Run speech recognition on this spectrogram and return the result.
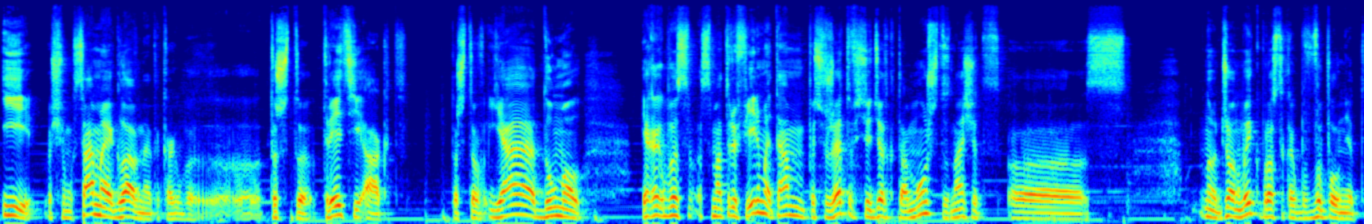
И, в общем, самое главное, это как бы э, то, что третий акт, то, что я думал, я как бы смотрю фильмы, там по сюжету все идет к тому, что, значит, э, ну, Джон Уик просто как бы выполнит...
